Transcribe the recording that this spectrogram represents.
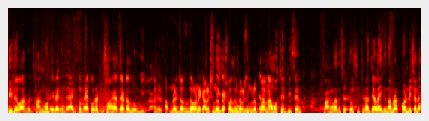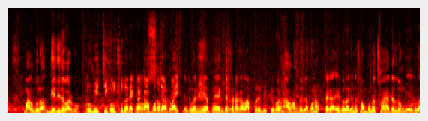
দিতে পারবেন। থানমন এটা কিন্তু একদম অ্যাকোরেট ছয় হাজার একটা লুঙ্গি। আপনার যত ধরনের কালেকশন কালেকশনগুলো নাম হচ্ছে ডিসেন্ট বাংলাদেশের চৌষট্টিটা জেলায় কিন্তু আমরা কন্ডিশনে মালগুলো দিয়ে দিতে পারব। খুবই চিকন সুতার একটা কাপড় যার তো পাইক এগুলো নিয়ে আপনি এক দেড়শো টাকা লাভ করে বিক্রি করেন আলহামদুলিল্লাহ কোনো টাকা। এগুলো কিন্তু সম্পূর্ণ ছয় হাতের লুঙ্গি এগুলো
